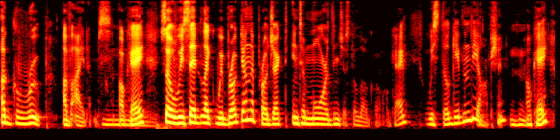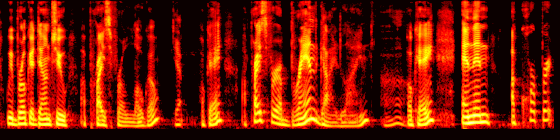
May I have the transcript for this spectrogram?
a group of items. Okay. So we said, like, we broke down the project into more than just a logo. Okay. We still gave them the option. Mm-hmm. Okay. We broke it down to a price for a logo. Yep. Okay. A price for a brand guideline. Ah. Okay. And then a corporate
